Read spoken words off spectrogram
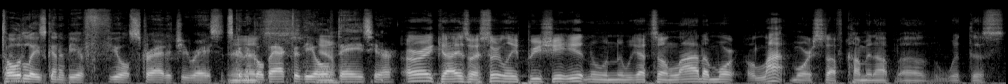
totally is going to be a fuel strategy race. It's going to go back to the old yeah. days here. All right, guys. I certainly appreciate it, and we got some a lot of more, a lot more stuff coming up uh, with this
